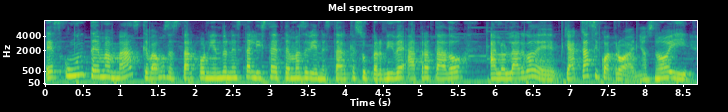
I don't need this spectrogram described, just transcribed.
es un tema más que vamos a estar poniendo en esta lista de temas de bienestar que Supervive ha tratado a lo largo de ya casi cuatro años, ¿no? Y,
